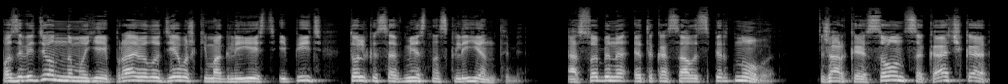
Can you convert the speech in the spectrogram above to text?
По заведенному ей правилу девушки могли есть и пить только совместно с клиентами. Особенно это касалось спиртного. Жаркое солнце, качка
